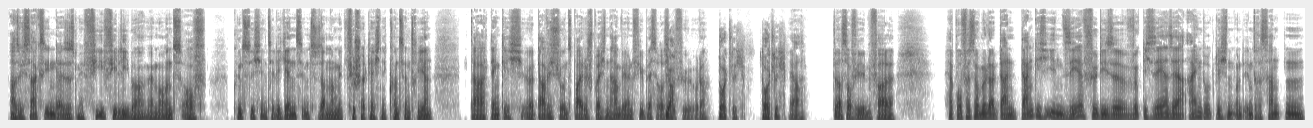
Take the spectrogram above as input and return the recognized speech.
Also ich sag's Ihnen, da ist es mir viel, viel lieber, wenn wir uns auf künstliche Intelligenz im Zusammenhang mit Fischertechnik konzentrieren. Da denke ich, äh, darf ich für uns beide sprechen, haben wir ein viel besseres ja, Gefühl, oder? Deutlich, deutlich. Ja, das auf jeden Fall. Herr Professor Müller, dann danke ich Ihnen sehr für diese wirklich sehr, sehr eindrücklichen und interessanten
